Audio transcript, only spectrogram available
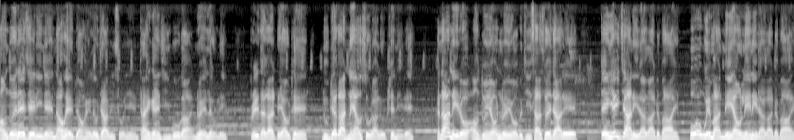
အောင်သွင်တဲ့ဂျယ်နီနဲ့နောက်ဟဲပြောင်ဟဲလောက်ကြပြီဆိုရင်ဒိုင်ကန်ကြီးဖို့ကနှဲ့အလုပ်လေပရိသတ်ကတယောက်တည်းလူပြက်ကနှစ်ယောက်ဆိုတာလိုဖြစ်နေတယ်ခဏနေတော့အောင်သွင်ရောຫນွေရောပကြီးဆဆွဲကြတယ်တင်ရိပ်ကြနေတာကတပိုင်းဟိုအဝေးမှာနေအောင်လင်းနေတာကတပိုင်း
